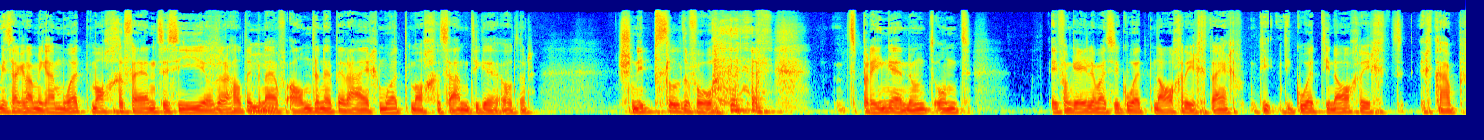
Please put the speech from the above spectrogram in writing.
wir sagen auch Mutmacher-Fernsehen sein oder halt eben mhm. auch auf anderen Bereichen Mutmacher-Sendungen oder Schnipsel davon zu bringen. Und, und Evangelium ist eine gute Nachricht. Eigentlich die, die gute Nachricht, ich glaube,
